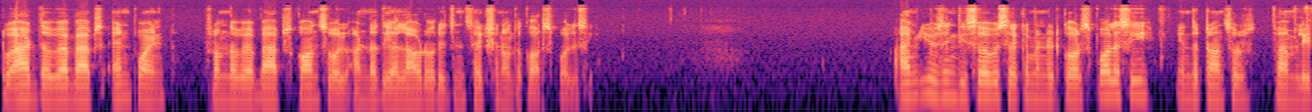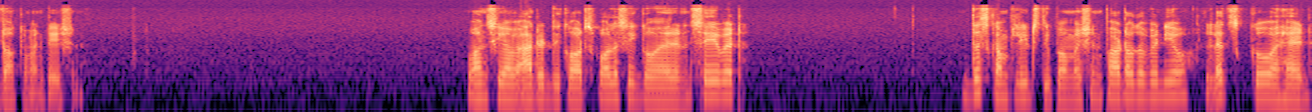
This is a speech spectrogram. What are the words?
to add the web apps endpoint from the web apps console under the allowed origin section of the CORS policy. I'm using the service recommended CORS policy in the transfer family documentation. Once you have added the CORS policy, go ahead and save it. This completes the permission part of the video. Let's go ahead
